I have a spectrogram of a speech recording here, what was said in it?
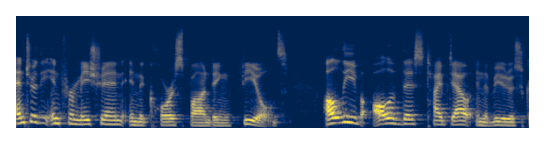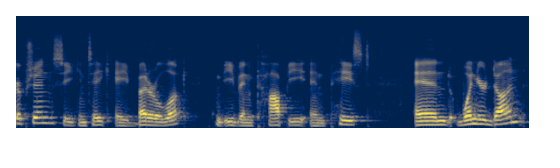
enter the information in the corresponding fields. I'll leave all of this typed out in the video description so you can take a better look and even copy and paste and when you're done,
